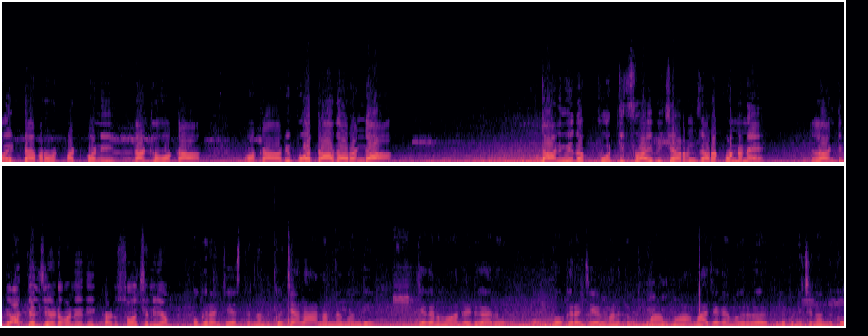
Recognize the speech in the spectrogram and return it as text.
వైట్ పేపర్ ఒకటి పట్టుకొని దాంట్లో ఒక ఒక రిపోర్ట్ ఆధారంగా దాని మీద పూర్తి స్థాయి విచారణ జరగకుండానే ఇలాంటి వ్యాఖ్యలు చేయడం అనేది ఇక్కడ శోచనీయం. ప్రోగ్రాం చేస్తున్నందుకు చాలా ఆనందంగా ఉంది. జగన్మోహన్ రెడ్డి గారు ప్రోగ్రాం చేయ మనకు మా మా- జగన్మోహన్ రెడ్డి గారు పిలుపునిచ్చినందుకు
